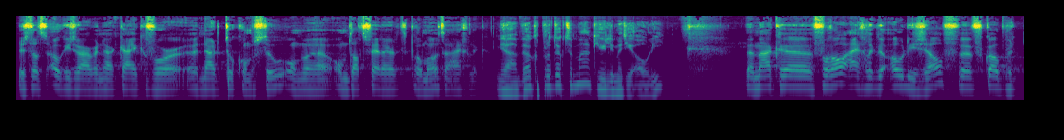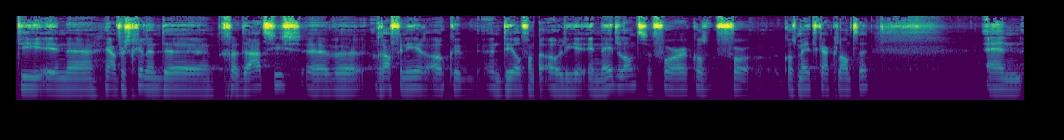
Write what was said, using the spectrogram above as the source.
Dus dat is ook iets waar we naar kijken voor uh, naar de toekomst toe. Om, uh, om dat verder te promoten eigenlijk. Ja, welke producten maken jullie met die olie? We maken vooral eigenlijk de olie zelf. We verkopen die in ja, verschillende gradaties. we raffineren ook een deel van de olie in Nederland voor, voor cosmetica klanten. En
